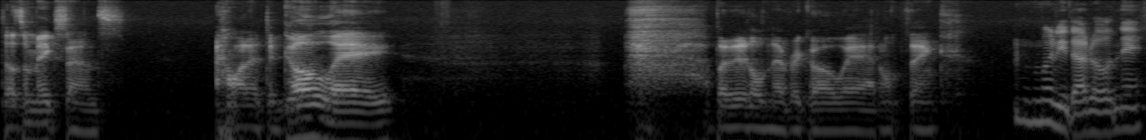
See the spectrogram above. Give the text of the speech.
Doesn't make sense. I want it to go away. But it'll never go away, I don't think. 無理だろうね。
